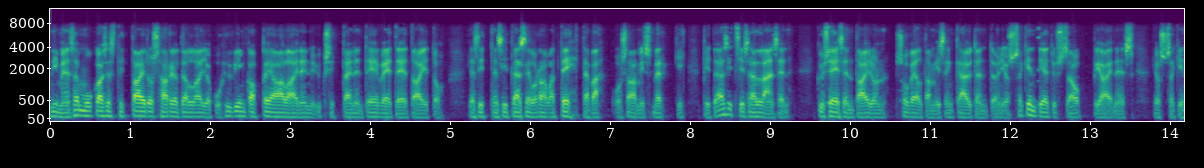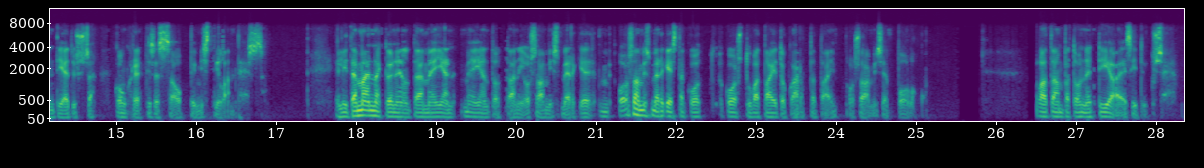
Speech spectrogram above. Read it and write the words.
nimensä mukaisesti taidos harjoitellaan joku hyvin kapea-alainen yksittäinen TVT-taito ja sitten sitä seuraava tehtävä osaamismerkki pitää sitten sisällään sen kyseisen taidon soveltamisen käytäntöön jossakin tietyssä oppiaineessa, jossakin tietyssä konkreettisessa oppimistilanteessa. Eli tämän näköinen on tämä meidän, meidän tota, niin osaamismerke, osaamismerkeistä koostuva taitokartta tai osaamisen polku. Palataanpa tuonne diaesitykseen.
